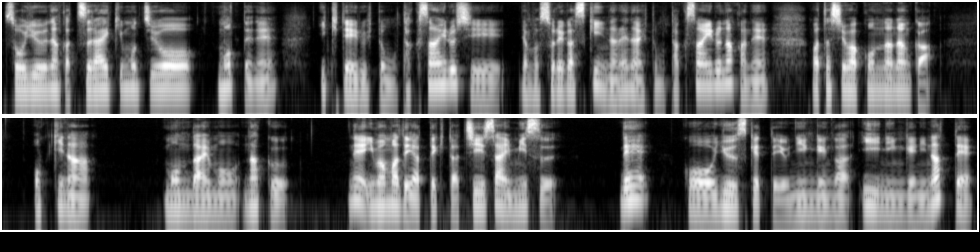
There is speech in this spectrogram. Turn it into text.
そういうなんか辛い気持ちを持ってね生きている人もたくさんいるしやっぱそれが好きになれない人もたくさんいる中ね私はこんななんか大きな問題もなくね今までやってきた小さいミスでこうユうスケっていう人間がいい人間になって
